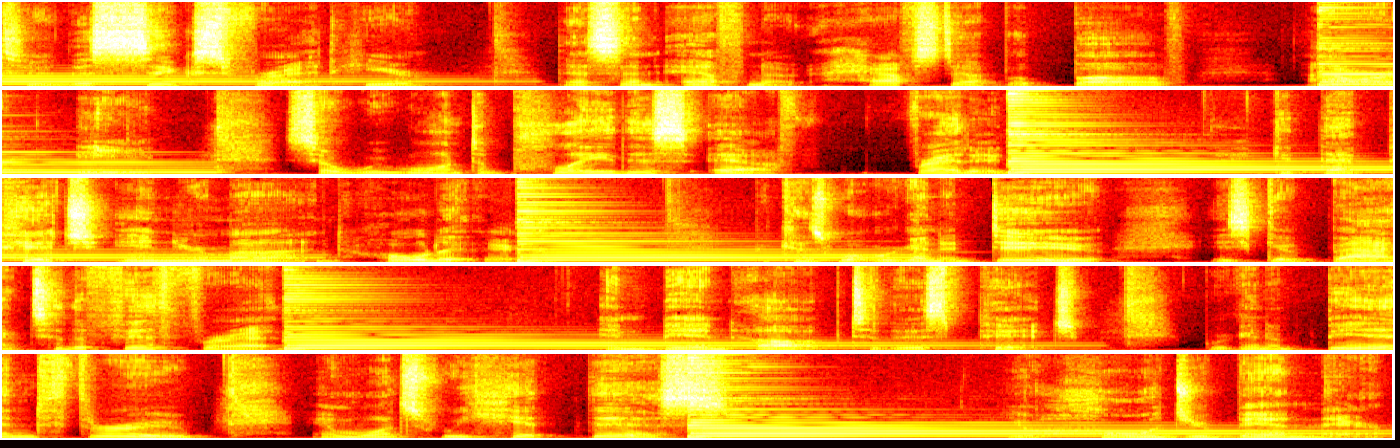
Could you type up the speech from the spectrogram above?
to the sixth fret here. That's an F note, half step above our E. So we want to play this F fretted, get that pitch in your mind, hold it there. Because what we're going to do is go back to the fifth fret and bend up to this pitch. We're going to bend through, and once we hit this, you'll hold your bend there.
